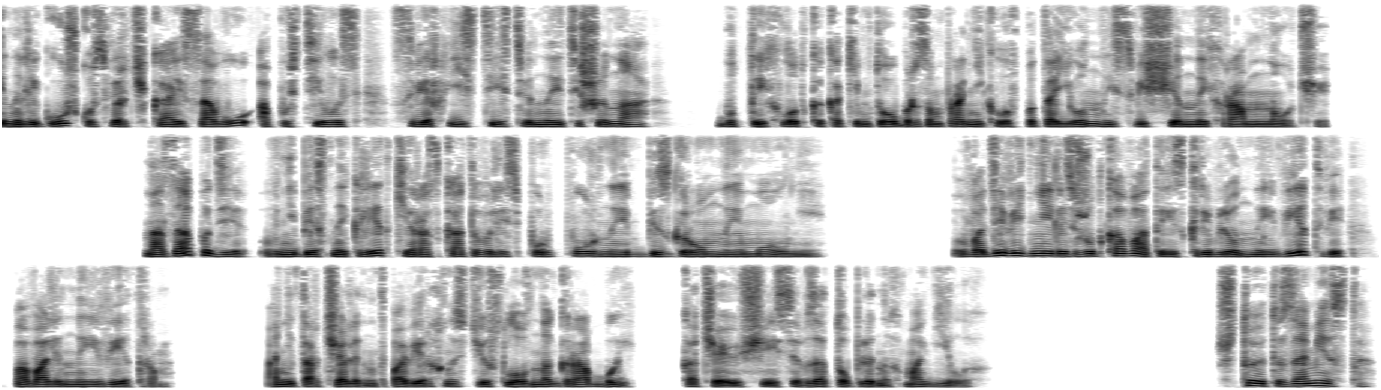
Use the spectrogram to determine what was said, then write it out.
и на лягушку, сверчка и сову опустилась сверхъестественная тишина, будто их лодка каким-то образом проникла в потаенный священный храм ночи. На западе в небесной клетке раскатывались пурпурные безгромные молнии. В воде виднелись жутковатые искривленные ветви, поваленные ветром. Они торчали над поверхностью, словно гробы, качающиеся в затопленных могилах. «Что это за место?»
